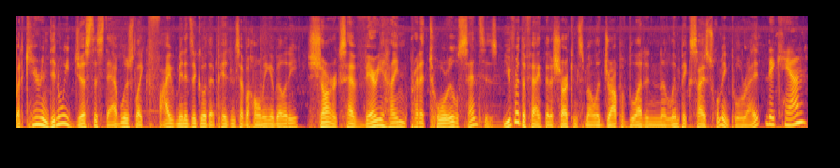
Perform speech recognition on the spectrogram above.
But Karen, didn't we just establish like five minutes ago that pigeons have a homing ability? Sharks have very heightened predatorial senses. You've heard the fact that a shark can smell a drop of blood in an Olympic-sized swimming pool, right? They can?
